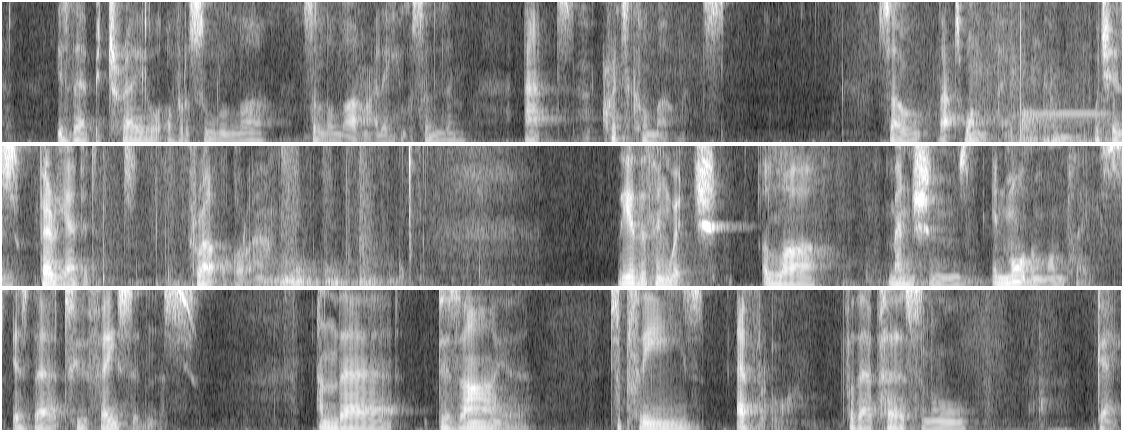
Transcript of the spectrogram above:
is their betrayal of Rasulullah sallallahu alaihi wasallam at critical moments. So that's one thing which is very evident throughout the Quran. The other thing which Allah mentions in more than one place is their two facedness and their desire to please everyone for their personal gain.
